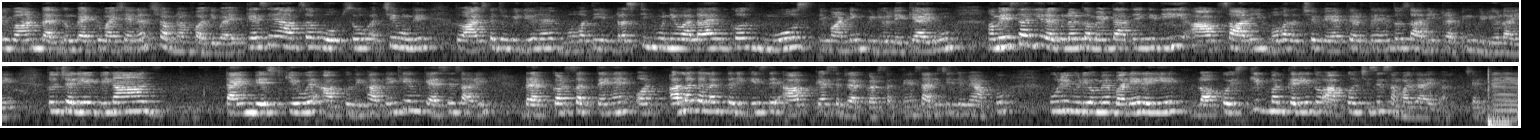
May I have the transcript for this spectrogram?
Everyone welcome back to my channel Shabnam फौजी wife कैसे हैं आप सब? होप सो अच्छे होंगे। तो आज का जो वीडियो है, बहुत ही इंटरेस्टिंग होने वाला है बिकॉज़ मोस्ट डिमांडिंग वीडियो लेके आई हूँ। हमेशा ही रेगुलर कमेंट आते हैं कि दी, आप साड़ी बहुत अच्छे वेयर करते हैं तो सारी ट्रैपिंग वीडियो लाइए। तो चलिए, बिना टाइम वेस्ट किए हुए आपको दिखाते हैं कि हम कैसे साड़ी ड्रैप कर सकते हैं और अलग अलग तरीके से आप कैसे ड्रैप कर सकते हैं। सारी चीज़ें मैं आपको पूरी वीडियो में बने रहिए, ब्लॉग को स्किप मत करिए तो आपको अच्छे से समझ आएगा। चलिए।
